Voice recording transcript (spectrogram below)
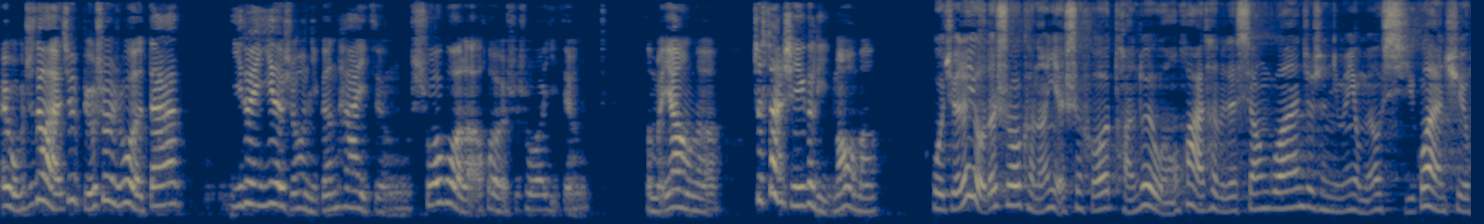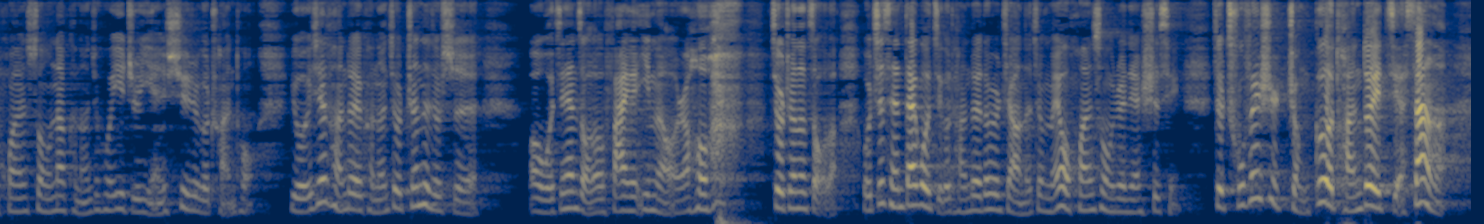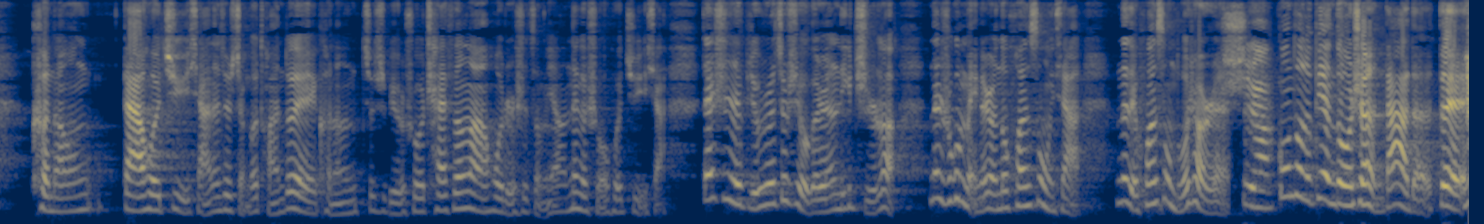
哎，我不知道啊，就比如说，如果大家一对一的时候，你跟他已经说过了，或者是说已经怎么样了，这算是一个礼貌吗？我觉得有的时候可能也是和团队文化特别的相关，就是你们有没有习惯去欢送，那可能就会一直延续这个传统。有一些团队可能就真的就是，哦，我今天走了，我发一个 email，然后 就真的走了。我之前待过几个团队都是这样的，就没有欢送这件事情，就除非是整个团队解散了，可能大家会聚一下，那就整个团队可能就是比如说拆分了，或者是怎么样，那个时候会聚一下。但是比如说就是有个人离职了，那如果每个人都欢送一下，那得欢送多少人？是啊，工作的变动是很大的，对。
